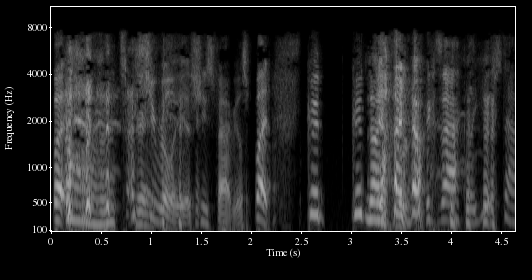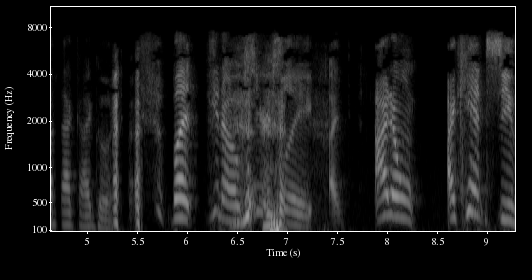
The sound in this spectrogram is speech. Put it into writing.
But Oh, she really is. She's fabulous. But Good good night. I know exactly. You stabbed that guy good. But you know, seriously, I I don't I can't see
